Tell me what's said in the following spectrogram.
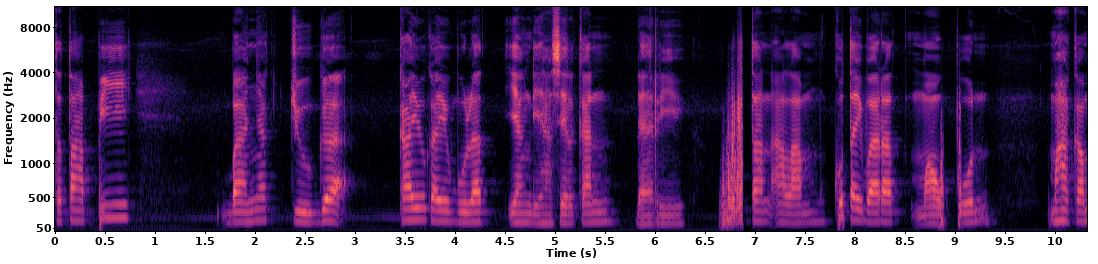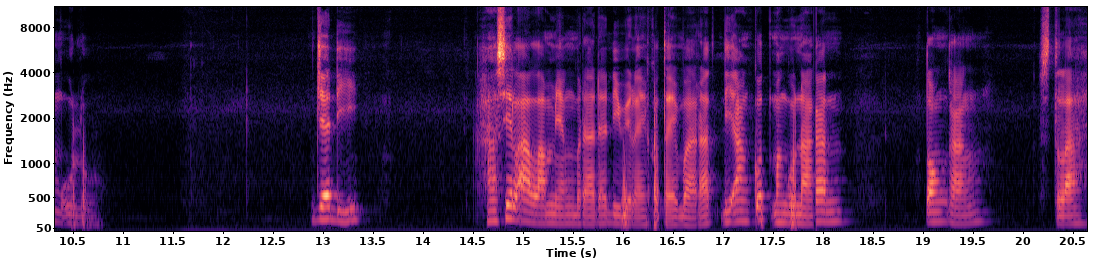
tetapi banyak juga kayu-kayu bulat yang dihasilkan dari hutan alam Kutai Barat maupun Mahakam Ulu. Jadi, hasil alam yang berada di wilayah Kutai Barat diangkut menggunakan tongkang. Setelah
